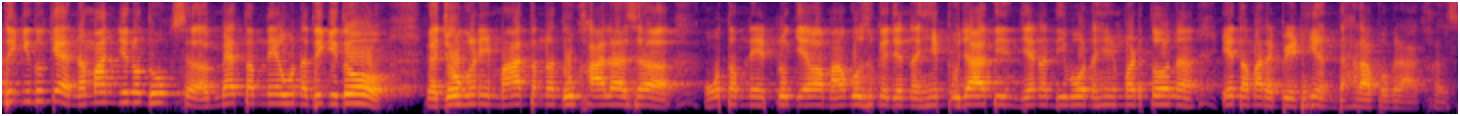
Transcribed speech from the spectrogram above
નથી કીધું કે હનુમાનજીનું દુઃખ છે. મેં તમને એવું નથી કીધું કે જોગણી માં તમને દુઃખ હાલે છે. હું તમને એટલું કહેવા માંગુ છું કે જે નહીં પૂજાતી જેનો દીવો નહીં મળતો ને એ તમારે પેઢી અંધારા પગ રાખસ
